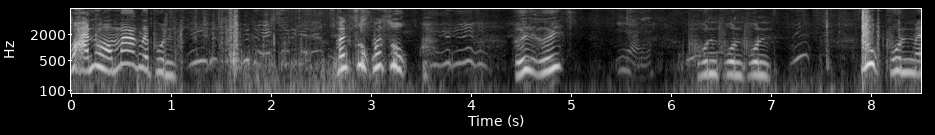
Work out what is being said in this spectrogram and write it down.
หวานหอมมากเลยพุน มันสุก มันสุก เฮ้ยเฮ้ยพุนพุนพุนลูกพุนไหม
